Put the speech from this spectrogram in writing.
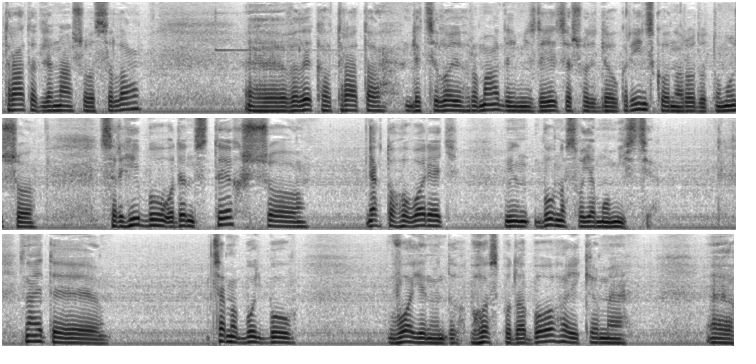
втрата для нашого села, е, велика втрата для цілої громади. І мені здається, що для українського народу, тому що Сергій був один з тих, що, як то говорять, він був на своєму місці. Знаєте, це, мабуть, був воїн Господа Бога, якими е,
